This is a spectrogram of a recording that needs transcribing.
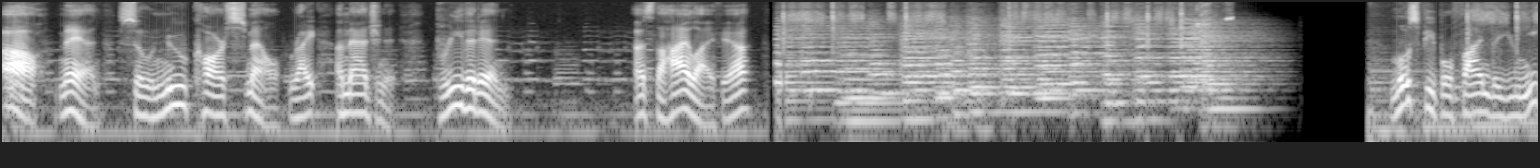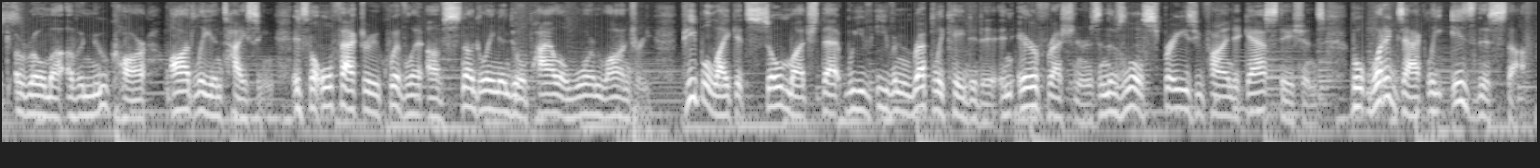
Oh man, so new car smell, right? Imagine it. Breathe it in. That's the high life, yeah? Most people find the unique aroma of a new car oddly enticing. It's the olfactory equivalent of snuggling into a pile of warm laundry. People like it so much that we've even replicated it in air fresheners and those little sprays you find at gas stations. But what exactly is this stuff?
